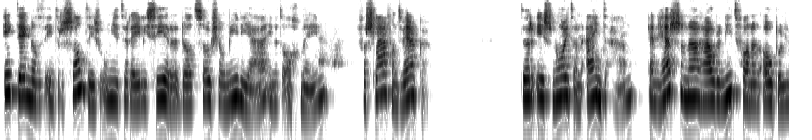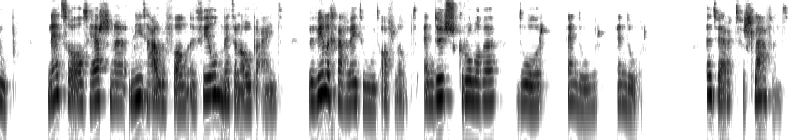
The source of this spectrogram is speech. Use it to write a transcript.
ik denk dat het interessant is om je te realiseren dat social media in het algemeen verslavend werken. Er is nooit een eind aan en hersenen houden niet van een open loop. Net zoals hersenen niet houden van een film met een open eind. We willen graag weten hoe het afloopt en dus scrollen we door en door en door. Het werkt verslavend.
